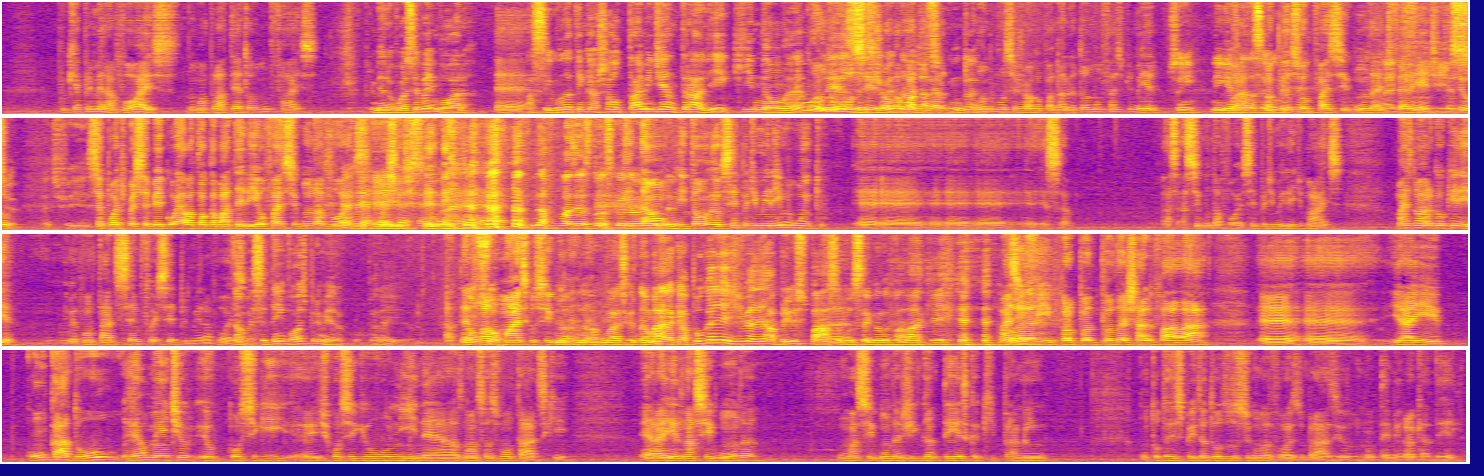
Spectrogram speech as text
Porque a primeira voz, numa plateia, todo mundo faz. Primeira voz você vai embora. É, A segunda tem que achar o time de entrar ali, que não é quando moleza. você isso é joga pra verdade. galera, A segunda, quando você joga pra galera, todo mundo faz primeiro. Sim, ninguém Agora, faz a a segunda. pessoa que faz segunda é, diferente, difícil, entendeu? É difícil. Você pode perceber que ou ela toca bateria ou faz segunda voz. É, é isso. Dá pra fazer as duas coisas ao Então, mesmo tempo. então eu sempre admirei muito é, é, é, é, essa a, a segunda voz, sempre admirei demais. Mas não era o que eu queria. Minha vontade sempre foi ser primeira voz. Tá, mas você tem voz primeira, pô. Peraí. Até não falo sou- mais que o segundo. Não, né? não, mas, não, mas daqui a pouco a gente vai abrir o espaço É. pro segundo falar aqui. Mas Agora- enfim, pra, pra, pra eu deixar ele falar, é, é, e aí com o Cadu, realmente eu, eu consegui, a gente conseguiu unir né, as nossas vontades, que era ele na segunda, uma segunda gigantesca que pra mim, com todo respeito a todos os segundas vozes do Brasil, não tem melhor que a dele.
